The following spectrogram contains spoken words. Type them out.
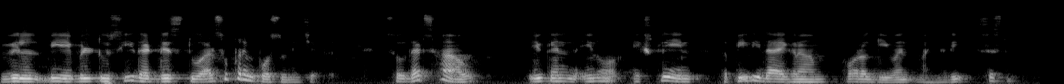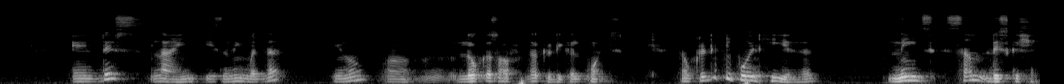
will be able to see that these two are superimposed on each other. So that's how you can you know explain the PV diagram for a given binary system. And this line is nothing but the you know uh, locus of the critical points. Now critical point here needs some discussion.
